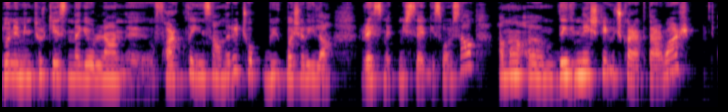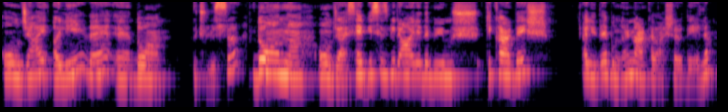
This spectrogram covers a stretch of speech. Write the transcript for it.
Dönemin Türkiye'sinde görülen e, farklı insanları çok büyük başarıyla resmetmiş Sevgi Soysal. Ama e, derinleştiği üç karakter var. Olcay, Ali ve Doğan üçlüsü. Doğan'la Olcay sevgisiz bir ailede büyümüş iki kardeş. Ali de bunların arkadaşları diyelim.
